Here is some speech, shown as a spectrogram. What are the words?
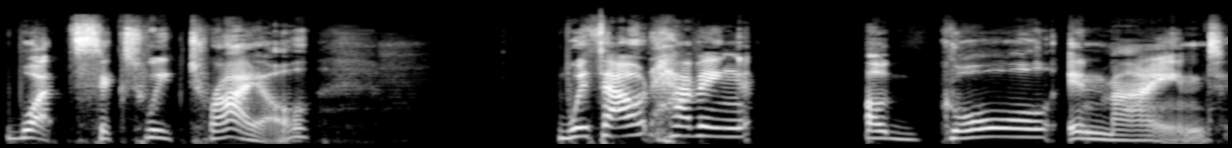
what, 6-week trial without having a goal in mind.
